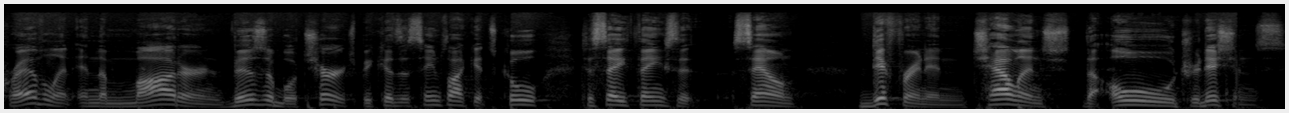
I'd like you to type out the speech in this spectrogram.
prevalent in the modern, visible church because it seems like it's cool to say things that sound different and challenge the old traditions.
